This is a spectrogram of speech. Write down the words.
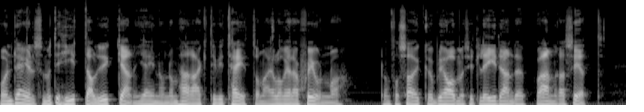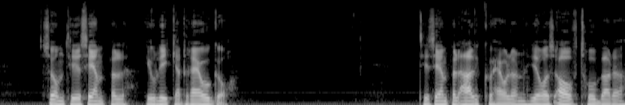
Och en del som inte hittar lyckan genom de här aktiviteterna eller relationerna, de försöker bli av med sitt lidande på andra sätt. Som till exempel olika droger. Till exempel alkoholen gör oss avtrubbade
